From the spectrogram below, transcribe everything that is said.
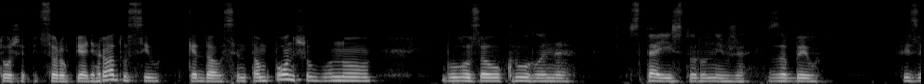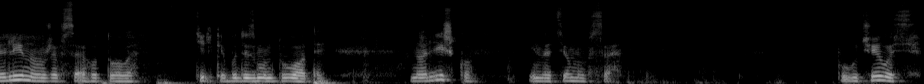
теж під 45 градусів, кидав синтампон, щоб воно було заокруглене. З тієї сторони вже забив фізеліном, вже все готове. Тільки буде змонтувати на ліжко і на цьому все. Получилось,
